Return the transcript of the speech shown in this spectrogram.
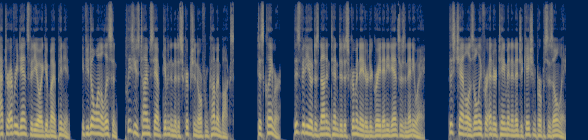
After every dance video I give my opinion. If you don't want to listen, please use timestamp given in the description or from comment box. Disclaimer. This video does not intend to discriminate or degrade any dancers in any way. This channel is only for entertainment and education purposes only.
